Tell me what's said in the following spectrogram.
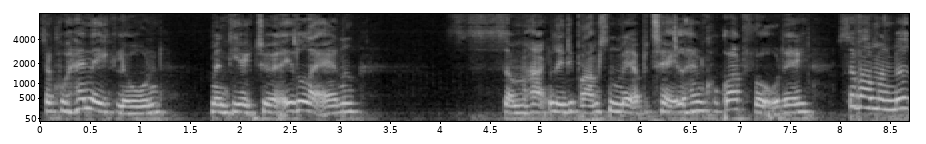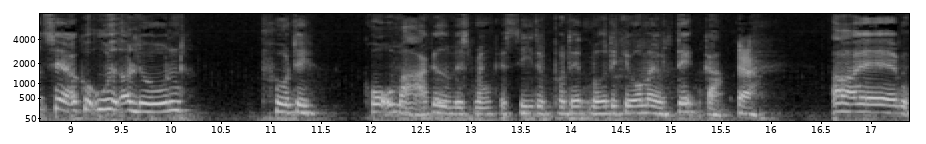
så kunne han ikke låne, men direktør et eller andet, som hang lidt i bremsen med at betale, han kunne godt få det. Ikke? Så var man nødt til at gå ud og låne på det grå marked, hvis man kan sige det på den måde. Det gjorde man jo dengang. Ja. Og øh,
